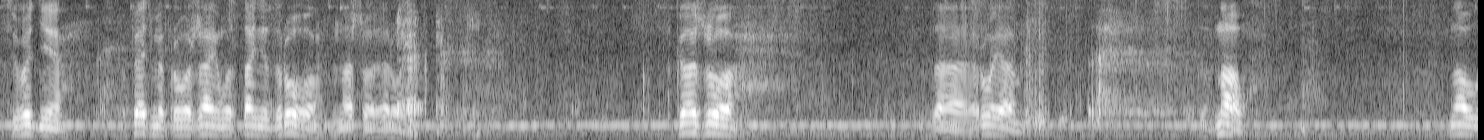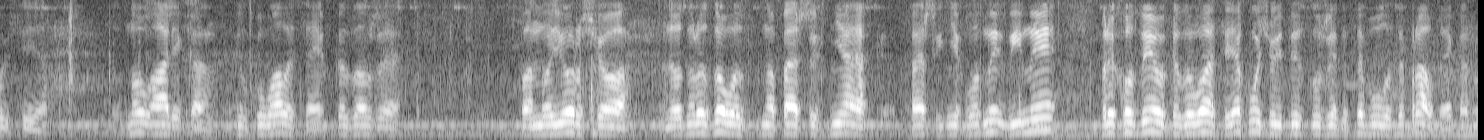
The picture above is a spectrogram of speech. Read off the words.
Сьогодні опять ми проважаємо останню дорогу нашого героя. Скажу за героя знав, знав Олексія знов Аліка, спілкувалися, як сказав вже пан майор, що неодноразово на перших днях, перших днях війни, приходив, казав, Вася, я хочу йти служити. Це було це правда. Я кажу,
